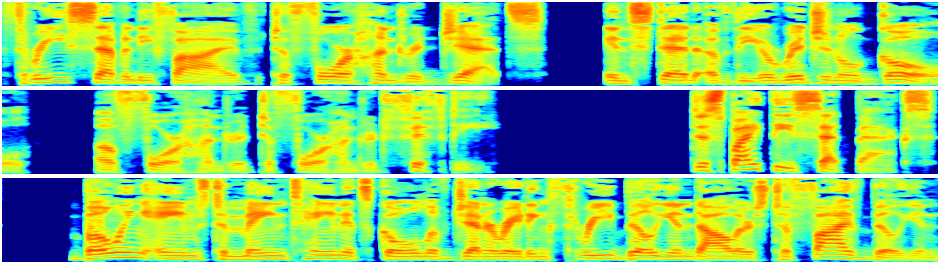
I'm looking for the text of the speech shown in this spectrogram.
375 to 400 jets instead of the original goal of 400 to 450. Despite these setbacks, Boeing aims to maintain its goal of generating $3 billion to $5 billion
